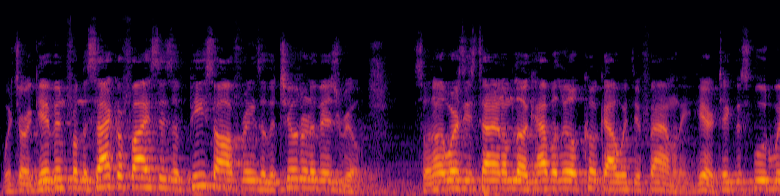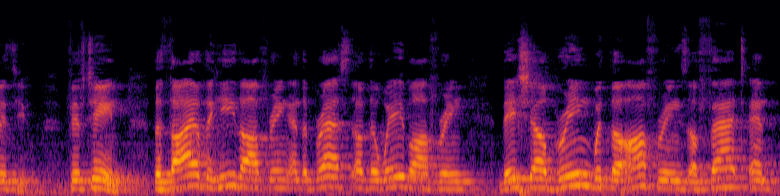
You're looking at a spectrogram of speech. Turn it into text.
which are given from the sacrifices of peace offerings of the children of Israel. So in other words, he's telling them, look, have a little cookout with your family. Here, take this food with you. 15. The thigh of the heave offering and the breast of the wave offering they shall bring with the offerings of fat and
